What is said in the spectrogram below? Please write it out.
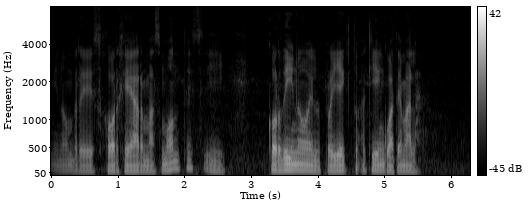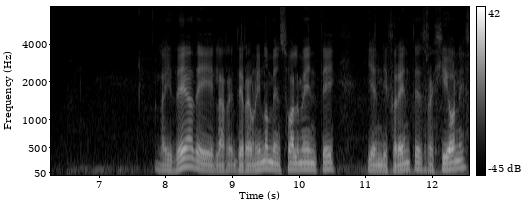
Mi nombre es Jorge Armas Montes y coordino el proyecto aquí en Guatemala. La idea de, reunirnos mensualmente y en diferentes regiones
